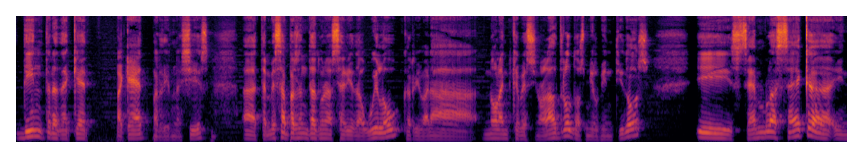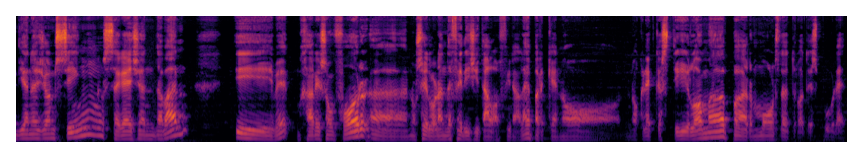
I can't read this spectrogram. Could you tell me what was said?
Dintre d'aquest paquet, per dir-ne així. Eh, també s'ha presentat una sèrie de Willow, que arribarà no l'any que ve, sinó l'altre, el 2022, i sembla ser que Indiana Jones 5 segueix endavant i bé, Harrison Ford, eh, no sé, l'hauran de fer digital al final, eh, perquè no, no crec que estigui l'home per molts de trotes, pobret.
